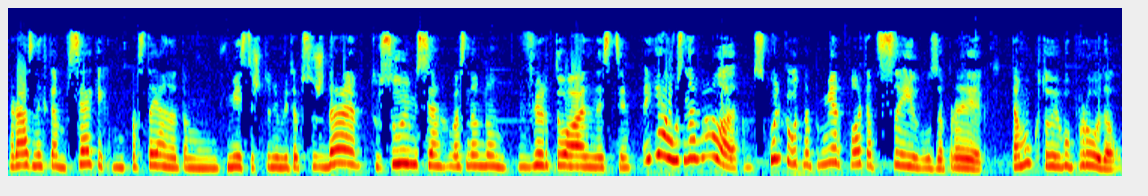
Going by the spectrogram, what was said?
разных там всяких, мы постоянно там вместе что-нибудь обсуждаем, тусуемся в основном в виртуальности. И я узнавала, сколько вот, например, платят сейлу за проект, тому, кто его продал.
